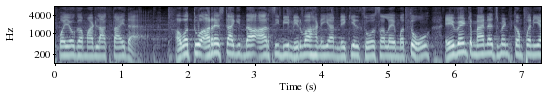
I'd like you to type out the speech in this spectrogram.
ಉಪಯೋಗ ಮಾಡಲಾಗ್ತಾ ಇದೆ. ಅವತ್ತು ಅರೆಸ್ಟ್ ಆಗಿದ್ದ ಆರ್ ಸಿ ಬಿ ನಿರ್ವಹಣೆಯ ನಿಖಿಲ್ ಸೋಸಲೆ ಮತ್ತು ಇವೆಂಟ್ ಮ್ಯಾನೇಜ್ಮೆಂಟ್ ಕಂಪನಿಯ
